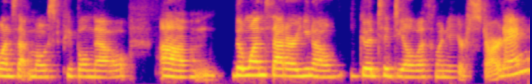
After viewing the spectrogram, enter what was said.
ones that most people know um, the ones that are you know good to deal with when you're starting.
